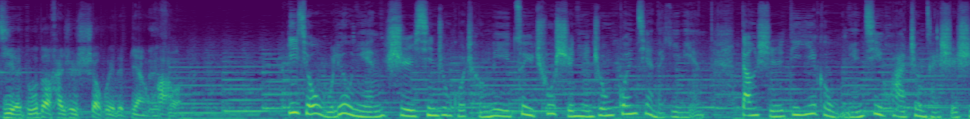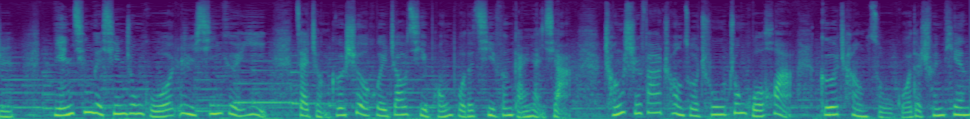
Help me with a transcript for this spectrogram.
解读的还是社会的变化。一九五六年是新中国成立最初十年中关键的一年，当时第一个五年计划正在实施，年轻的新中国日新月异，在整个社会朝气蓬勃的气氛感染下，程十发创作出中国画，歌唱祖国的春天，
